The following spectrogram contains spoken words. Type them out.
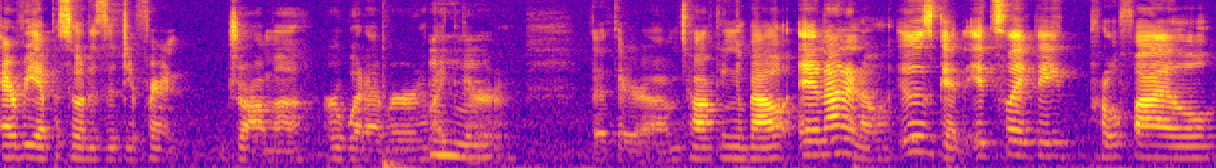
every episode is a different drama or whatever like Mhm. they're that they're um, talking about, and I don't know, it was good. It's like they profile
